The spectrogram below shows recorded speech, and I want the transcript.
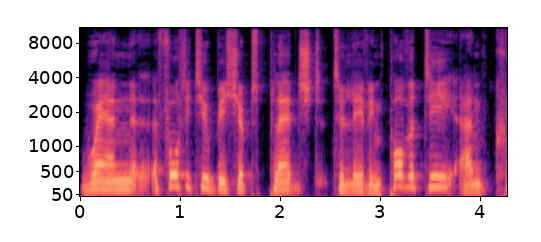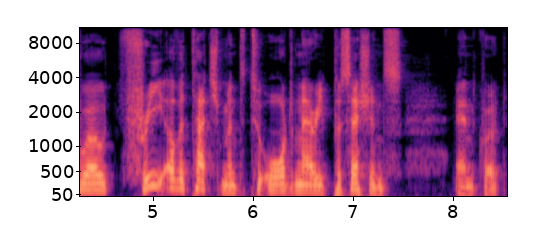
When 42 bishops pledged to live in poverty and, quote, free of attachment to ordinary possessions, end quote.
